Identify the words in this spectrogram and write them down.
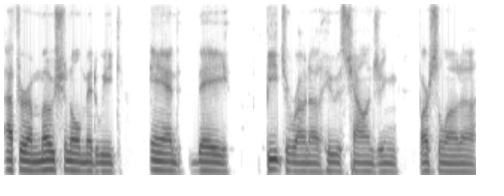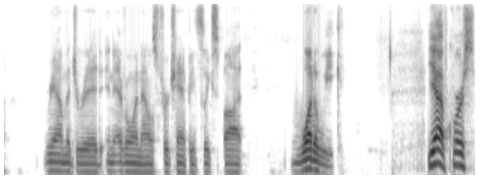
after emotional midweek, and they beat Girona, who is challenging Barcelona, Real Madrid, and everyone else for Champions League spot. What a week. Yeah, of course,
